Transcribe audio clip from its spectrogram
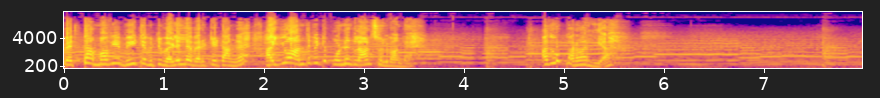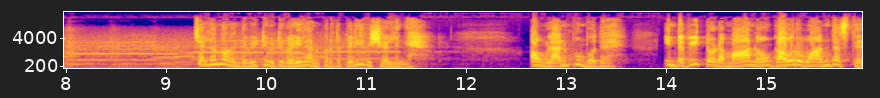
பெத்த அம்மாவே வீட்டை விட்டு வெளியில விரட்டிட்டாங்க. ஐயோ அந்த வீட்டு பொண்ணுங்களான்னு சொல்லுவாங்க. அதுவும் பரவாயில்லையா? செல்லம்மா இந்த வீட்டை விட்டு வெளியில அனுப்புறது பெரிய விஷயம் இல்லைங்க. அவங்கள அனுப்பும்போது இந்த வீட்டோட மானம் கௌரவம் அந்தஸ்து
